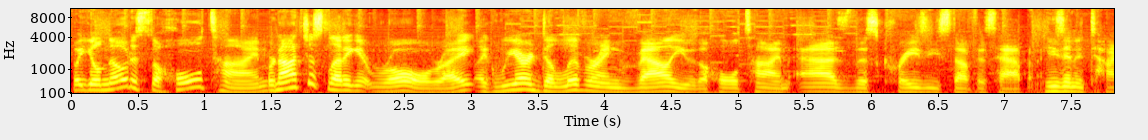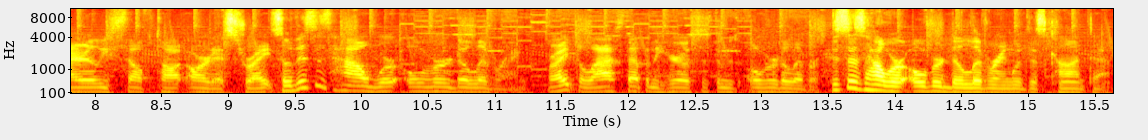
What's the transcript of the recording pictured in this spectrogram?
But you'll notice the whole time, we're not just letting it roll, right? Like we are delivering value the whole time as this crazy stuff is happening. He's an entirely self-taught artist, right? So this is how we're over delivering, right? The last step in the hero system is over deliver. This is how we're over delivering with this content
